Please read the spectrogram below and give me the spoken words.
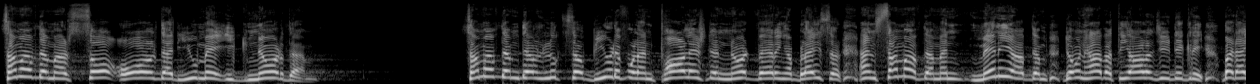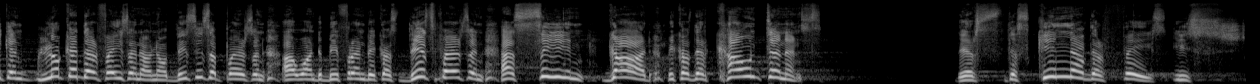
Some of them are so old that you may ignore them. Some of them don't look so beautiful and polished and not wearing a blazer. And some of them, and many of them, don't have a theology degree. But I can look at their face and oh, I know this is a person I want to befriend because this person has seen God because their countenance, their, the skin of their face is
